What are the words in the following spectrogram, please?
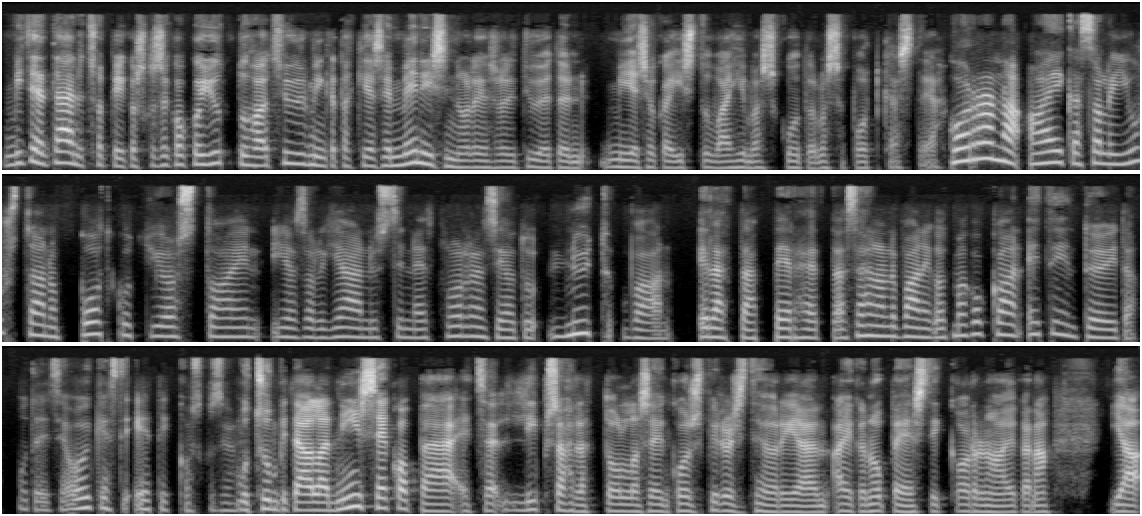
Miten tämä nyt sopii, koska se koko juttuhan, syy minkä takia se meni sinne oli, se oli työtön mies, joka istuu vain himassa kuuntelemassa podcasteja. Korona-aika, se oli just saanut potkut jostain ja se oli jäänyt sinne, että Florence joutui nyt vaan elättää perhettä. Sehän oli vaan niin kuin, että mä koko ajan etin töitä, mutta ei se oikeasti eti, koska se on Mutta sun pitää olla niin sekopää, että sä lipsahdat tuollaiseen konspirasiteoriaan aika nopeasti korona-aikana ja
